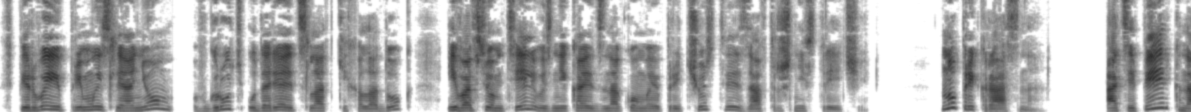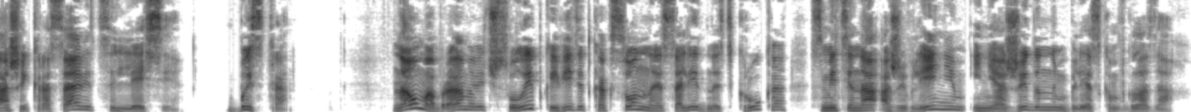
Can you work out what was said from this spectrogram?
Впервые при мысли о нем в грудь ударяет сладкий холодок, и во всем теле возникает знакомое предчувствие завтрашней встречи. Ну, прекрасно. А теперь к нашей красавице Лесе. Быстро. Наум Абрамович с улыбкой видит, как сонная солидность Крука сметена оживлением и неожиданным блеском в глазах.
